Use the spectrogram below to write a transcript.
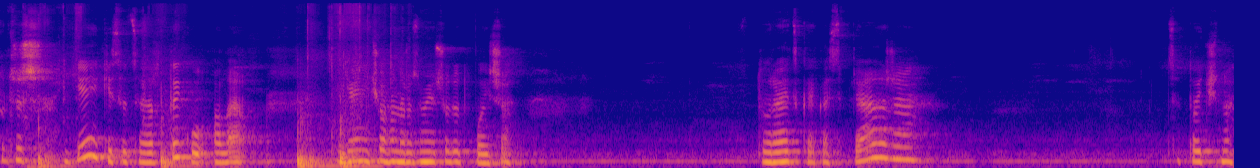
Тут же ж є якийсь оцей артикул, але я нічого не розумію, що тут пише. Турецька якась пряжа. Це точно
